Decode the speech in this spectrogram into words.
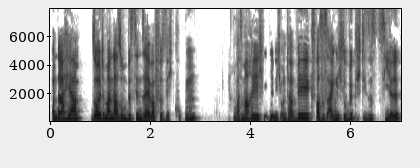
von daher sollte man da so ein bisschen selber für sich gucken. Was mache ich? Wie bin ich unterwegs? Was ist eigentlich so wirklich dieses Ziel?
